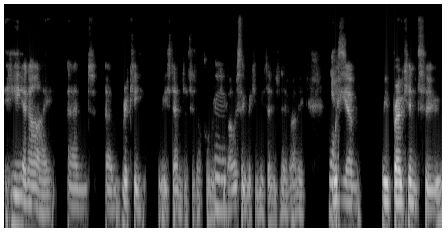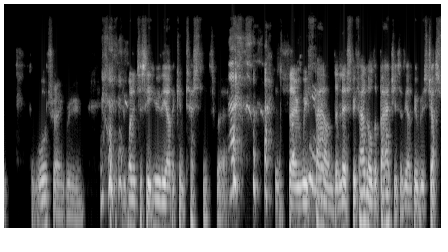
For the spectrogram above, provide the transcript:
he and I and um, Ricky from EastEnders, he's not called Ricky, Mm. but I always think Ricky from EastEnders. You know who I mean? Yes. We um, we broke into the wardrobe room. we wanted to see who the other contestants were. And so we found the list. We found all the badges of the other people. It was just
